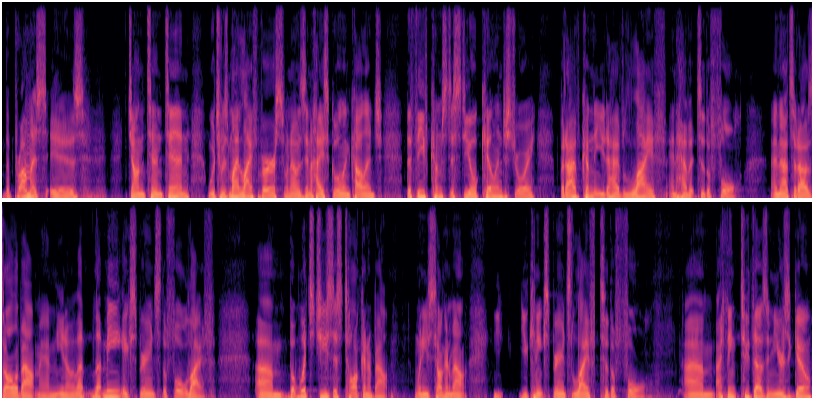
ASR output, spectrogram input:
the promise is John 10 10, which was my life verse when I was in high school and college. The thief comes to steal, kill, and destroy, but I've come that you to have life and have it to the full. And that's what I was all about, man. You know, let, let me experience the full life. Um, but what's Jesus talking about when he's talking about you, you can experience life to the full? Um, I think 2,000 years ago,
